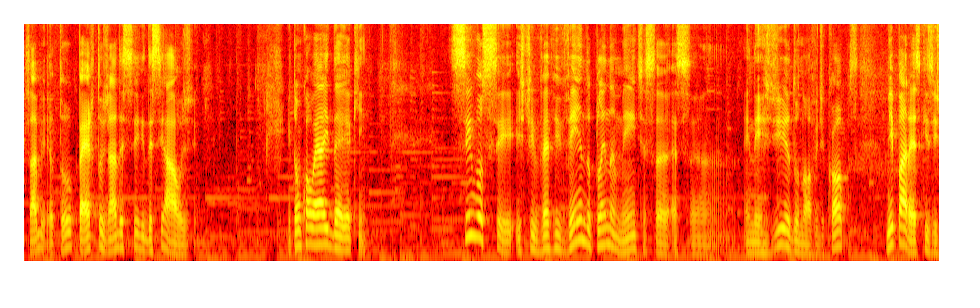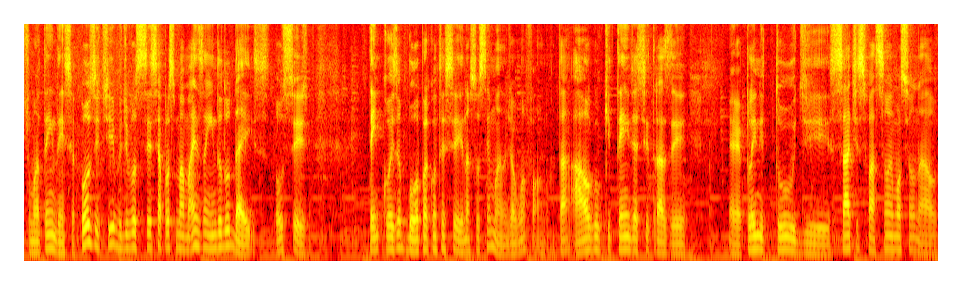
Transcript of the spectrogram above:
Sabe? Eu tô perto já desse, desse auge. Então qual é a ideia aqui? Se você estiver vivendo plenamente essa, essa energia do nove de copas, me parece que existe uma tendência positiva de você se aproximar mais ainda do 10. Ou seja, tem coisa boa para acontecer aí na sua semana, de alguma forma, tá? Algo que tende a te trazer é, plenitude, satisfação emocional.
